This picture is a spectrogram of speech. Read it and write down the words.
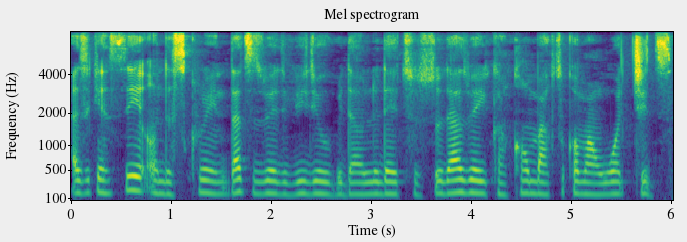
as you can see on the screen that is where the video will be downloaded to. So that's where you can come back to come and watch it.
